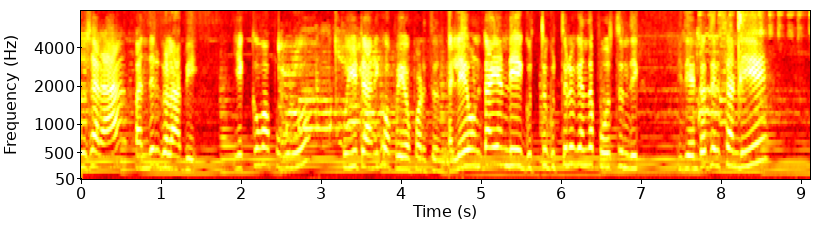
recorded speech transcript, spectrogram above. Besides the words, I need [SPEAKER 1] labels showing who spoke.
[SPEAKER 1] చూసారా? పందిరి గులాబీ. ఎక్కువ పువ్వులు పూయటానికి ఉపయోగపడుతుంది. అలే ఉంటాయండి. గుత్తు గుత్తులు కింద పోస్తుంది. ఇదేంటో తెలుసండి?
